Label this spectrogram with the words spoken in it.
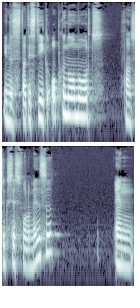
in de statistieken opgenomen wordt van succesvolle mensen? En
